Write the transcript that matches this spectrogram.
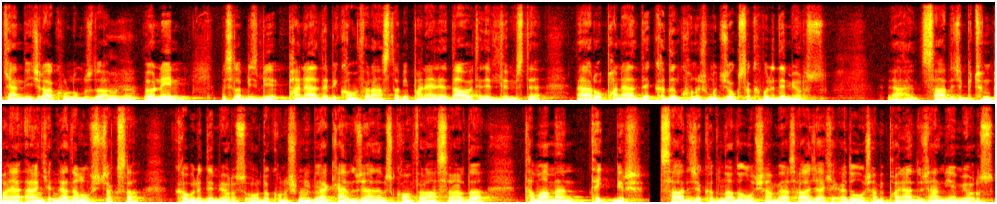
kendi icra kurulumuzda. Örneğin mesela biz bir panelde, bir konferansta, bir panele davet edildiğimizde eğer o panelde kadın konuşmacı yoksa kabul edemiyoruz. Yani sadece bütün panel erkeklerden oluşacaksa kabul edemiyoruz orada konuşmayı. Veya kendi düzenlediğimiz konferanslarda tamamen tek bir sadece kadınlardan oluşan veya sadece erkeklerden oluşan bir panel düzenleyemiyoruz.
